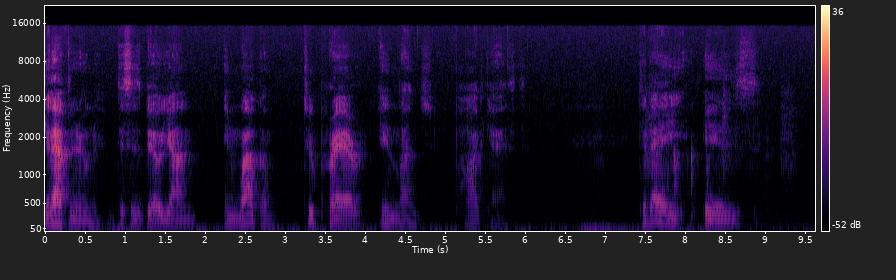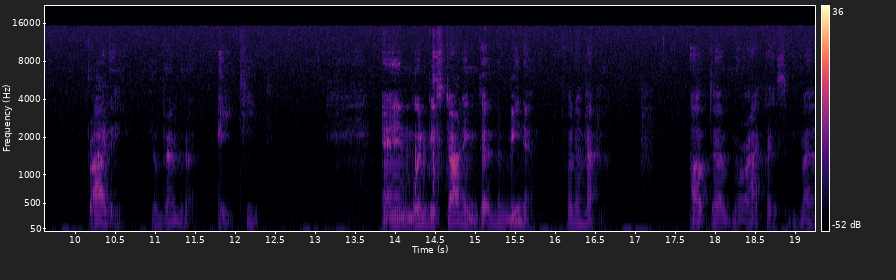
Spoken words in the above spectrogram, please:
Good afternoon. This is Bill Young, and welcome to Prayer in Lunch podcast. Today is Friday, November 18th, and we're going to be starting the novena for the of the miraculous medal.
